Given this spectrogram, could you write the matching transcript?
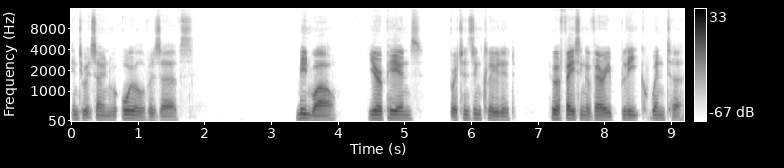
into its own oil reserves. Meanwhile, Europeans, Britons included, who are facing a very bleak winter,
